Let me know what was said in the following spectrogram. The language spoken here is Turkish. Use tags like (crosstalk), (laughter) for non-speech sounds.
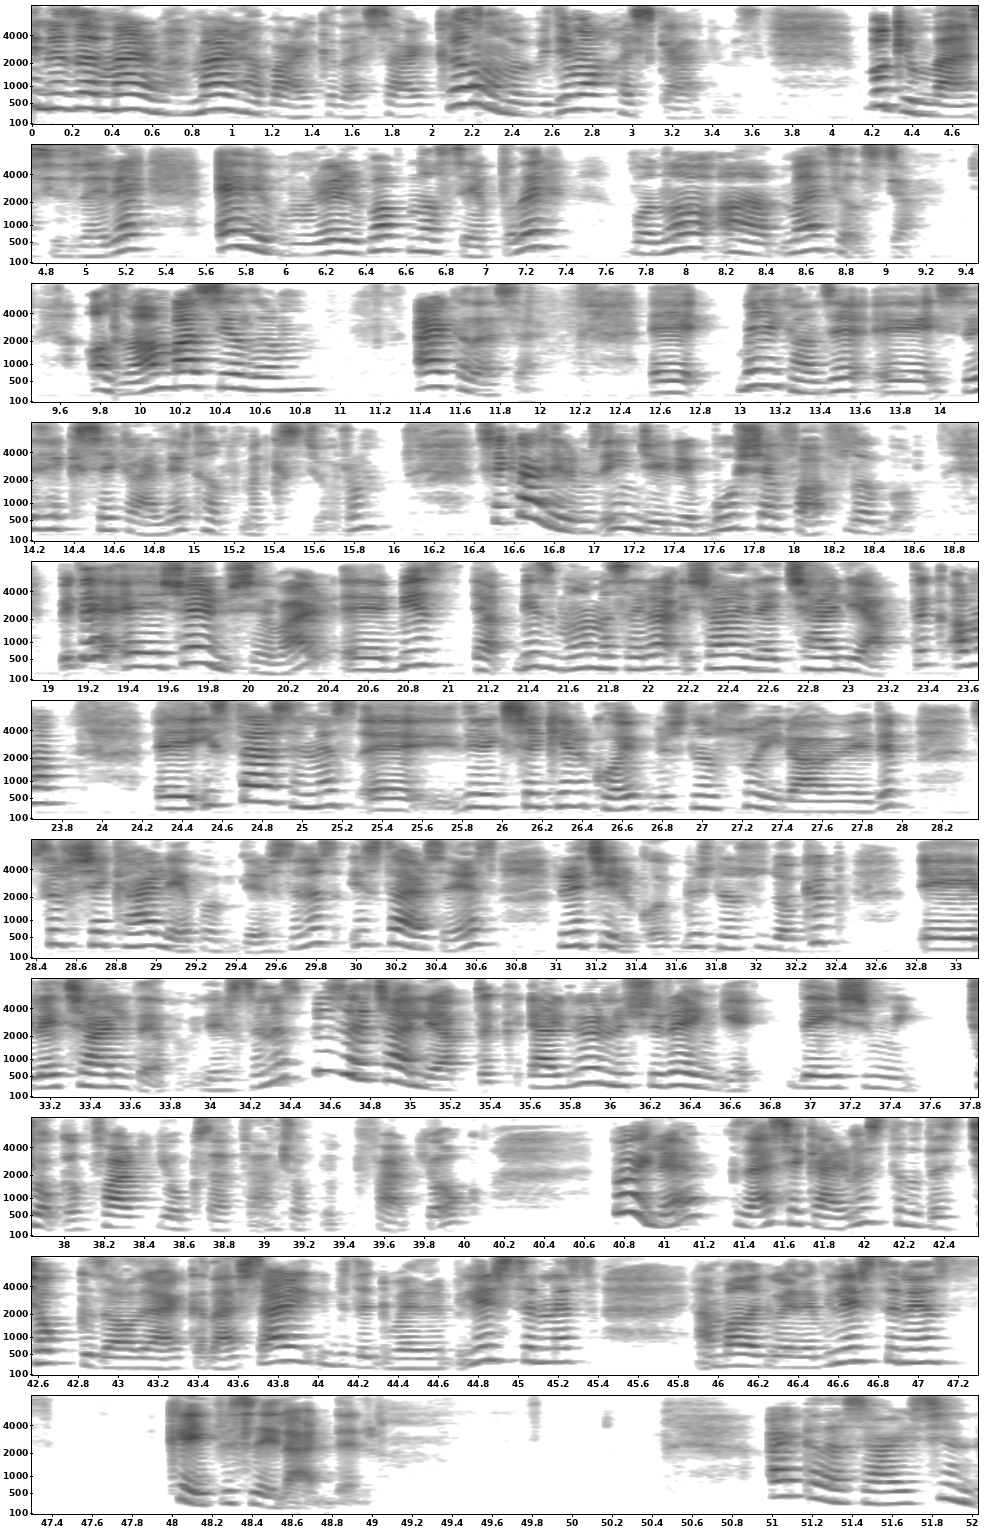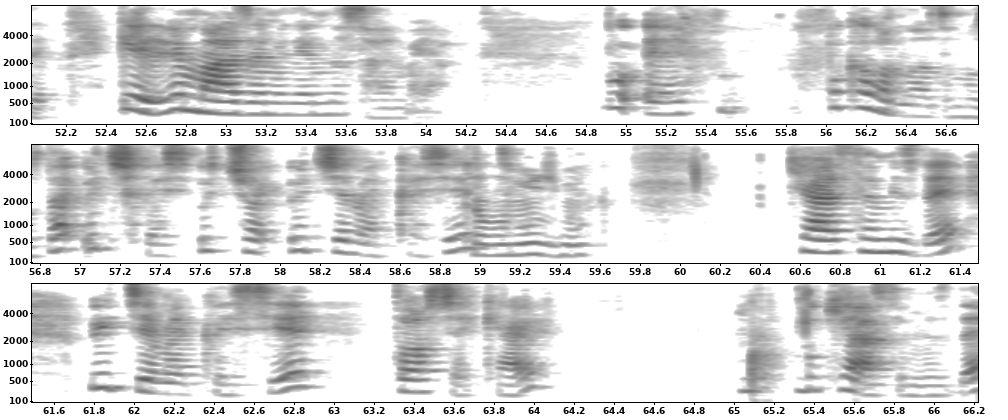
Hepinize merhaba, merhaba arkadaşlar. Kanalıma videoma hoş geldiniz. Bugün ben sizlere ev yapımı lollipop nasıl yapılır bunu anlatmaya çalışacağım. O zaman başlayalım. Arkadaşlar, e, ben ilk önce e, size şek- şekerleri tanıtmak istiyorum. Şekerlerimiz inceliği bu, şeffaflığı bu. Bir de e, şöyle bir şey var. E, biz ya, biz bunu mesela şu an reçelli yaptık ama e, isterseniz e, direkt şekeri koyup üstüne su ilave edip sırf şekerle yapabilirsiniz. İsterseniz reçeli koyup üstüne su döküp e, reçelli de yapabilirsiniz. Biz reçelli yaptık. Yani görünüşü, rengi, değişimi çok. Fark yok zaten. Çok büyük bir fark yok. Böyle güzel şekerimiz tadı da çok güzel oluyor arkadaşlar. Bize güvenebilirsiniz. Yani bana güvenebilirsiniz. Keyifli seyirler dilerim. Arkadaşlar şimdi gelelim malzemelerimizi saymaya. Bu e, bu kavanozumuzda 3 kaş 3 3 yemek kaşığı Kavanoz mu? kasemizde 3 yemek kaşığı toz şeker. Bu kasemizde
